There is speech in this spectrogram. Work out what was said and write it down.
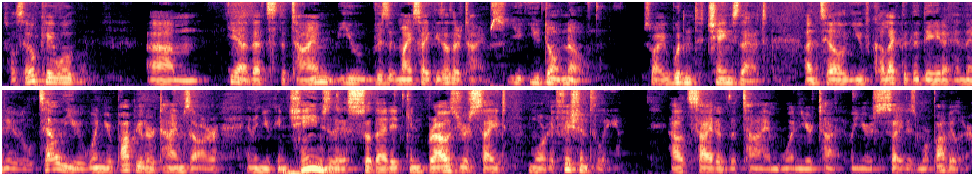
So I'll say, okay, well, um, yeah, that's the time. You visit my site these other times. You, you don't know. So I wouldn't change that until you've collected the data and then it'll tell you when your popular times are and then you can change this so that it can browse your site more efficiently outside of the time when your time when your site is more popular.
